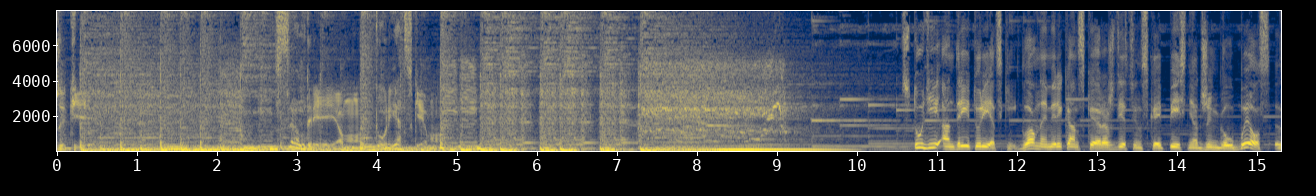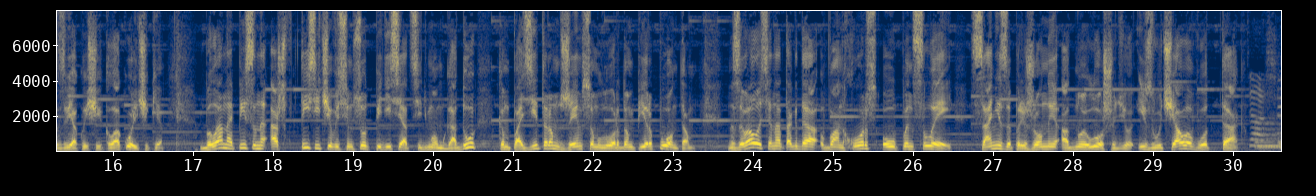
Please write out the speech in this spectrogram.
музыки с Андреем Турецким. Студии Андрей Турецкий. Главная американская рождественская песня «Jingle Bells» «Звякающие колокольчики» была написана аж в 1857 году композитором Джеймсом Лордом Пирпонтом. Называлась она тогда «One Horse Open Sleigh» — «Сани, запряженные одной лошадью» и звучала вот так —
